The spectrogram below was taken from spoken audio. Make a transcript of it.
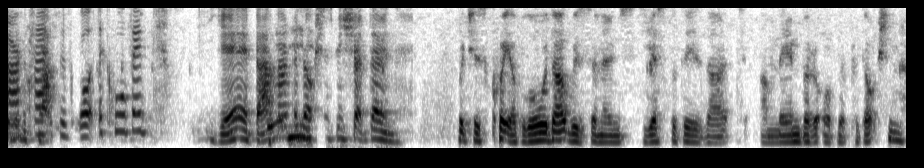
Our Pats has got the COVID. Yeah, Batman production's been shut down. which is quite a blow. That was announced yesterday that a member of the production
